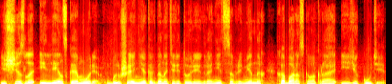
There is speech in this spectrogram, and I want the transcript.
Исчезло и Ленское море, бывшее некогда на территории границ современных Хабаровского края и Якутии.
